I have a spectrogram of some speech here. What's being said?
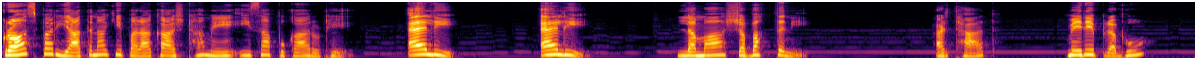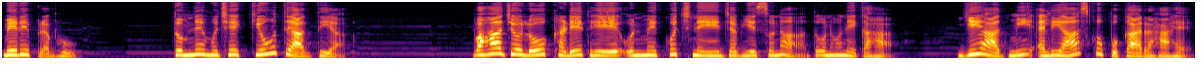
क्रॉस पर यातना की पराकाष्ठा में ईसा पुकार उठे। एली एली, लमा शबक्तनी। अर्थात, मेरे प्रभु मेरे प्रभु। तुमने मुझे क्यों त्याग दिया? वहाँ जो लोग खड़े थे, उनमें कुछ ने जब ये सुना तो उन्होंने कहा, ये आदमी एलियास को पुकार रहा है।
